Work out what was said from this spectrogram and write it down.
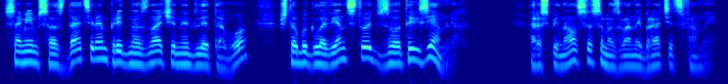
самим Создателем предназначены для того, чтобы главенствовать в золотых землях. Распинался самозваный братец Фомы.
